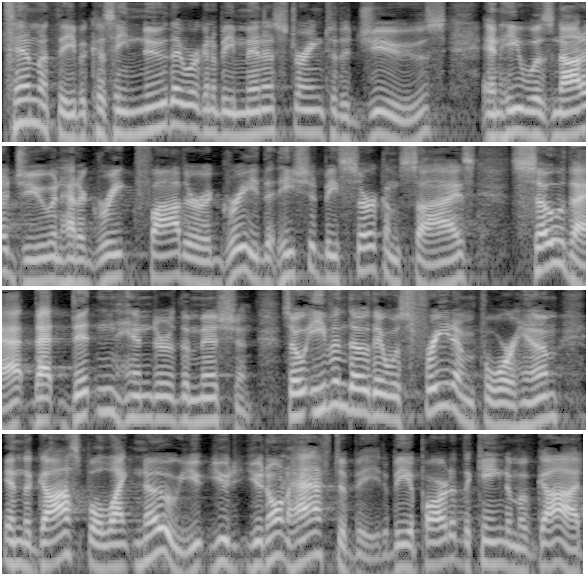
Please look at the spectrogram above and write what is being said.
Timothy, because he knew they were going to be ministering to the Jews, and he was not a Jew and had a Greek father, agreed that he should be circumcised so that that didn't hinder the mission. So even though there was freedom for him in the gospel, like, no, you, you, you don't have to be, to be a part of the kingdom of God,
